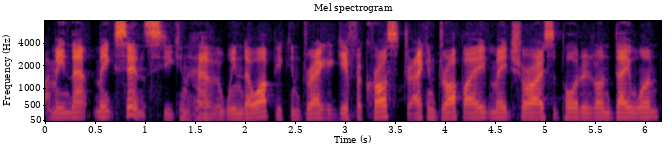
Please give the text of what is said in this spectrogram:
I mean that makes sense. You can have a window up, you can drag a GIF across, drag and drop. I made sure I supported it on day one.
